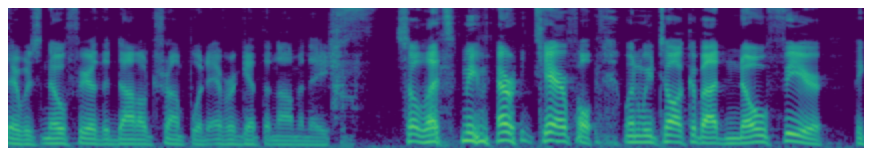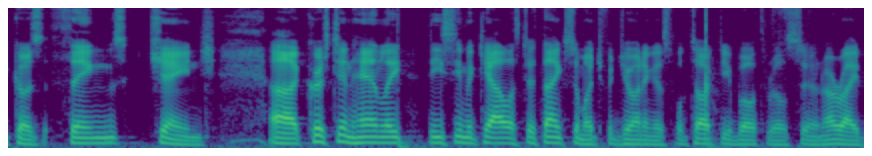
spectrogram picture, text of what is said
there was no fear that Donald Trump would ever get the nomination. So let's be very careful when we talk about no fear because things change. Uh, Christian Hanley, DC McAllister, thanks so much for joining us. We'll talk to you both real soon. All right.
